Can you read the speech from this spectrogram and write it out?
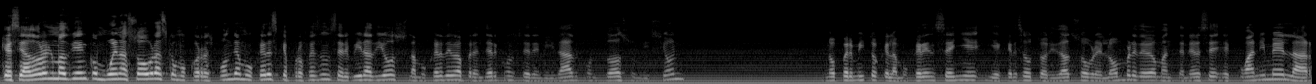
Que se adornen más bien con buenas obras como corresponde a mujeres que profesan servir a Dios. La mujer debe aprender con serenidad, con toda su misión no permito que la mujer enseñe y ejerza autoridad sobre el hombre, debe mantenerse ecuánime. La,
